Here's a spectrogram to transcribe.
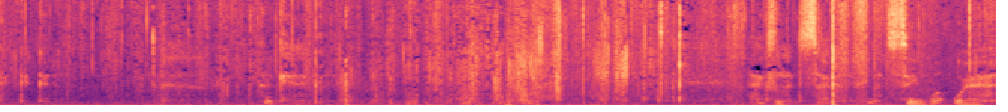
Good, good, good. Okay. Excellent. So let's see what we're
